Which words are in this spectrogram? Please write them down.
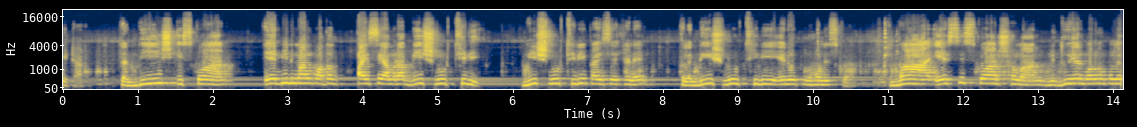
মিটার। বিশ স্কোয়ার এ বির মান কত পাইছি আমরা? বিশ রুট থ্রি বিশ রুট থ্রি পাইছি এখানে। তাহলে বিশ রুট থ্রি এর উপর হোল স্কোয়ার বা এসি স্কোয়ার সমান দুই এর বর্গ করলে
